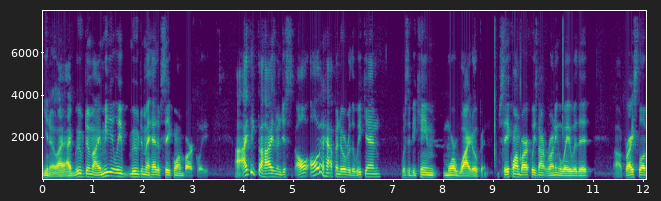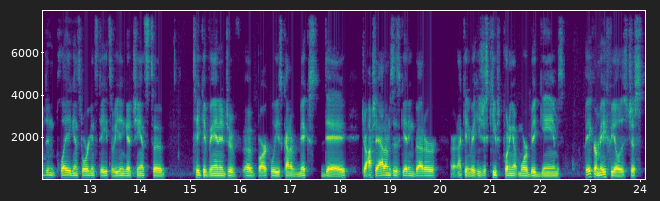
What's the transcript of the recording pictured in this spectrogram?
you know, I, I moved him, I immediately moved him ahead of Saquon Barkley. I think the Heisman just all all that happened over the weekend was it became more wide open. Saquon Barkley's not running away with it. Uh, Bryce Love didn't play against Oregon State, so he didn't get a chance to take advantage of, of Barkley's kind of mixed day. Josh Adams is getting better, or not getting better. He just keeps putting up more big games. Baker Mayfield is just,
